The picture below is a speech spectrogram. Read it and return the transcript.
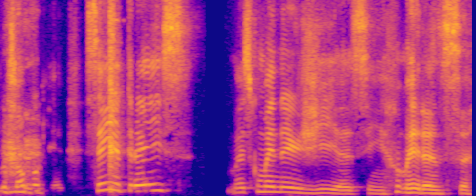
um... só um pouquinho. Sem E3, mas com uma energia, assim, uma herança.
